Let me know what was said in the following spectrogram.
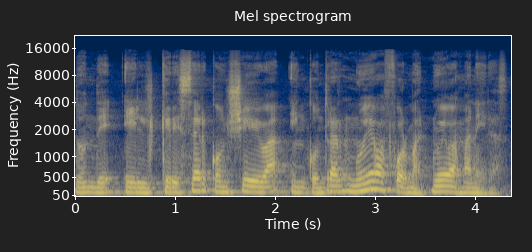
donde el crecer conlleva encontrar nuevas formas, nuevas maneras.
